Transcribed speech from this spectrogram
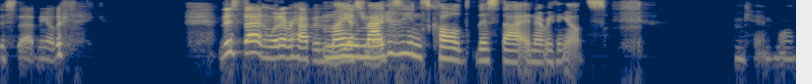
This, that, and the other thing. This, that, and whatever happened. My yesterday. magazine's called This, That, and Everything Else. Okay, well,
